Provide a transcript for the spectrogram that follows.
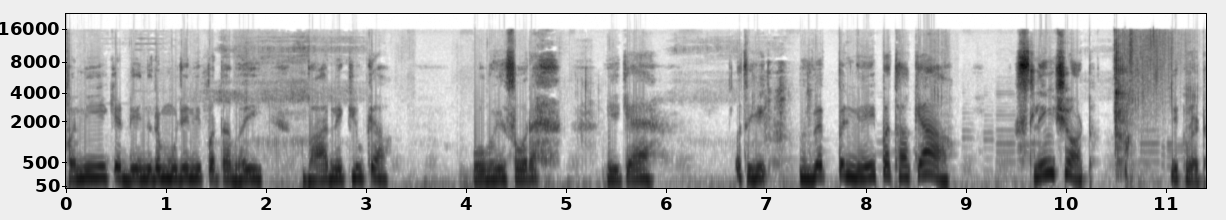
फनी है क्या? डेंजर, मुझे नहीं पता भाई। बाहर निकलूं क्या? वो भाई, सो रहा है। ये क्या है? अच्छा ये वेपन यहीं पर था क्या? स्लिंग शॉट एक मिनट।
